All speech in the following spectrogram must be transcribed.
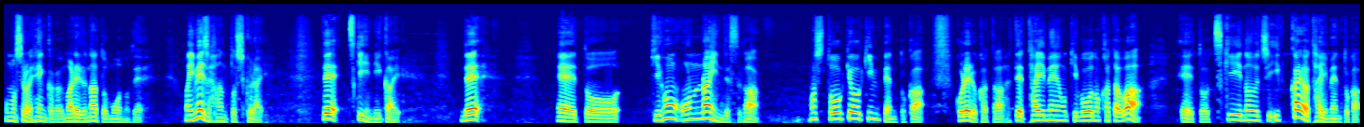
面白い変化が生まれるなと思うので、まあ、イメージ半年くらい。で、月に2回。で、えっ、ー、と、基本オンラインですが、もし東京近辺とか来れる方で対面を希望の方は、えっ、ー、と、月のうち1回は対面とか、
